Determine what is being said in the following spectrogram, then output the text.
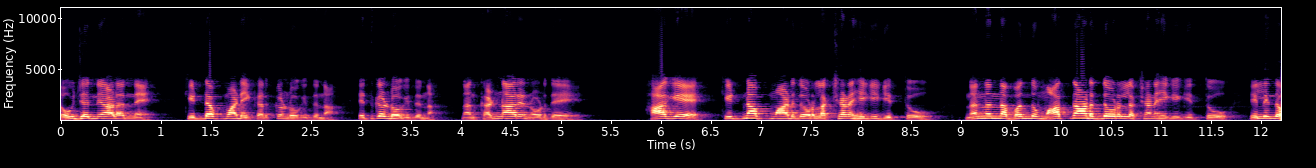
ಸೌಜನ್ಯಾಳನ್ನೇ ಕಿಡ್ನಪ್ ಮಾಡಿ ಕರ್ಕೊಂಡು ಹೋಗಿದ್ದನ್ನು, ಎತ್ಕೊಂಡು ಹೋಗಿದ್ದನ್ನು ನಾನು ಕಣ್ಣಾರೆ ನೋಡಿದೆ. ಹಾಗೆ ಕಿಡ್ನಾಪ್ ಮಾಡಿದವ್ರ ಲಕ್ಷಣ ಹೀಗಿಗಿತ್ತು. ನನ್ನನ್ನು ಬಂದು ಮಾತನಾಡಿದವರ ಲಕ್ಷಣ ಹೀಗಿಗಿತ್ತು. ಇಲ್ಲಿಂದ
